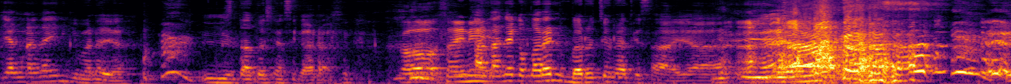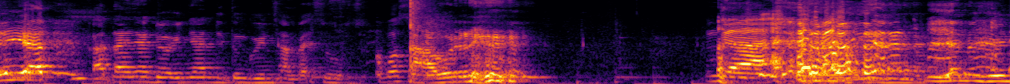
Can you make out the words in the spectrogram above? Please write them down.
yang nanya ini gimana ya? Statusnya sekarang. Kalau saya ini Katanya kemarin baru curhat ke saya. Iya. Katanya doinya ditungguin sampai su apa sahur. Enggak. Iya kan dia nungguin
